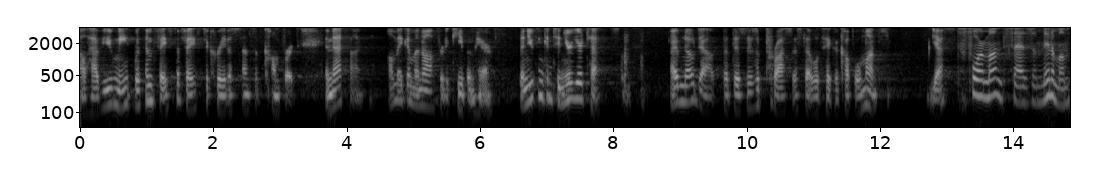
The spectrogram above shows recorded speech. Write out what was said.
I'll have you meet with him face to face to create a sense of comfort. In that time, I'll make him an offer to keep him here. Then you can continue your tests. I have no doubt that this is a process that will take a couple of months. Yes? Four months as a minimum.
